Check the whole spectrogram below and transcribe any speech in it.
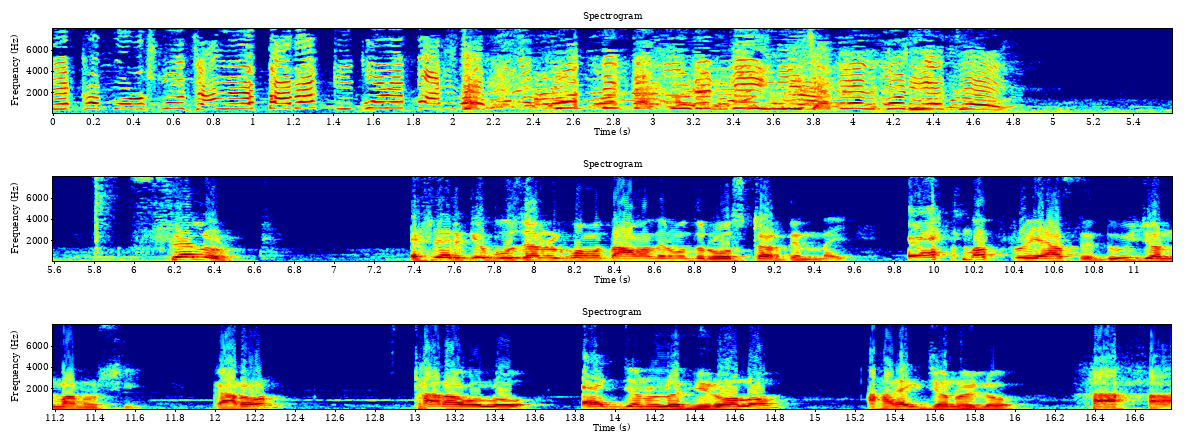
লেখা পড়াশোনা জানে না তারা কি করে পারছে? প্রত্যেকটা স্টুডেন্টকে ইংলিশে ফেল করিয়েছে। স্যালুট। এদেরকে বোঝানোর ক্ষমতা আমাদের মতো রোস্টারদের নাই। একমাত্রই আছে দুইজন মানুষই। কারণ তারা হলো একজন হলো হিরো আলম আরেকজন হইল হা হা,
